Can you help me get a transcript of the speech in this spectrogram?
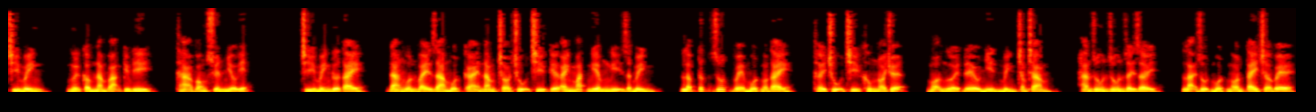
Chí minh, ngươi cầm năm vạn kim đi, thả vong xuyên nhiều ít. Chí minh đưa tay, đang muốn bày ra một cái năm cho trụ trì kia ánh mắt nghiêm nghị giật mình, lập tức rút về một ngón tay, thấy trụ trì không nói chuyện, mọi người đều nhìn mình chằm chằm, hắn run run rẩy rẩy, lại rụt một ngón tay trở về.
